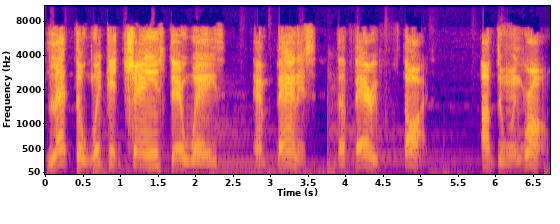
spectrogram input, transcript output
Let the wicked change their ways and banish the very thought of doing wrong.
